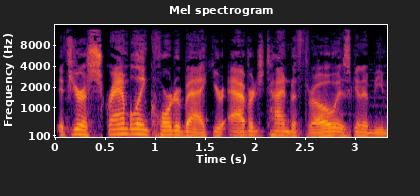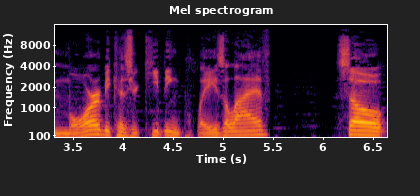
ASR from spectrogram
if you're a scrambling quarterback, your average time to throw is going to be more because you're keeping plays alive. So,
